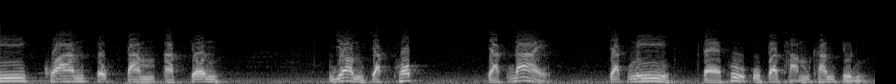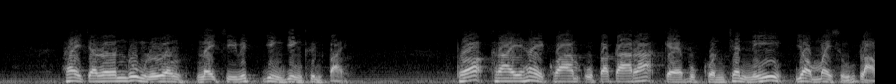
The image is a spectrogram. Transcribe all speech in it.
มีความตกต่ำอับจน ย่อมจักพบจักได้จักมีแต่ผู้อุปถัมภ์คำจุน ให้เจริญรุ่งเรืองในชีวิตยิ่งยิ่งขึ้นไป เพราะใครให้ความอุปการะแก่บุคคลเช่นนี้ย่อมไม่สูญเปล่า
